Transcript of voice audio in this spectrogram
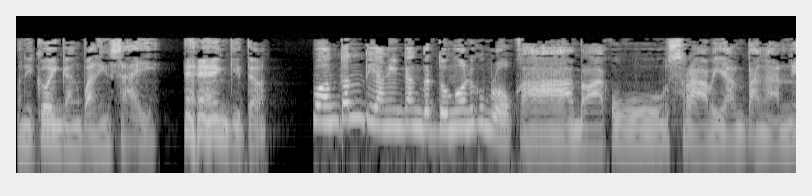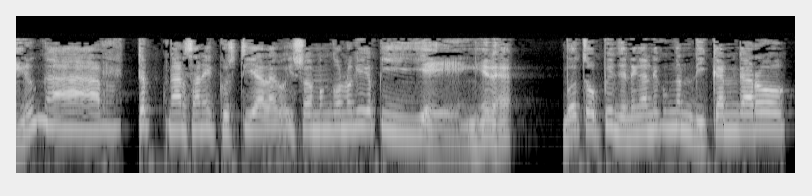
menika ingkang paling sae. gitu. wonten tiyang ingkang ndedonga niku mloka mlaku srawian tangane ngadep ngarsane Gusti Allah kok iso mengkono iki kepiye gitu mbok cobi jenengan niku ngendikan karo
